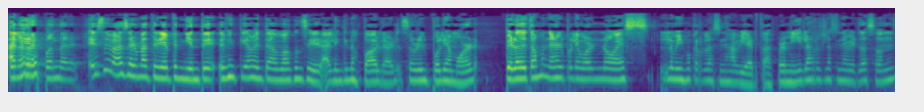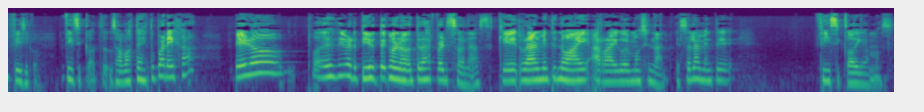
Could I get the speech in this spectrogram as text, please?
alguien- responda. Ese va a ser materia pendiente. Definitivamente vamos a conseguir a alguien que nos pueda hablar sobre el poliamor. Pero de todas maneras, el poliamor no es lo mismo que relaciones abiertas. Para mí, las relaciones abiertas son Físico. físicos. O sea, vos tenés tu pareja, pero podés divertirte con otras personas. Que realmente no hay arraigo emocional. Es solamente físico, digamos.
